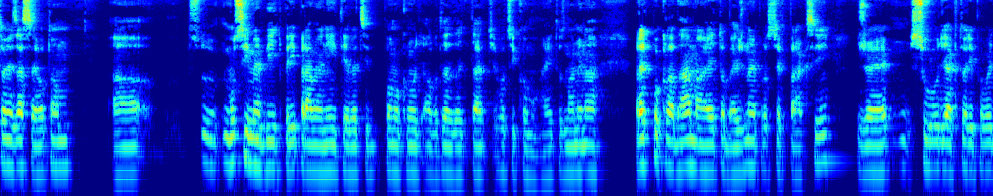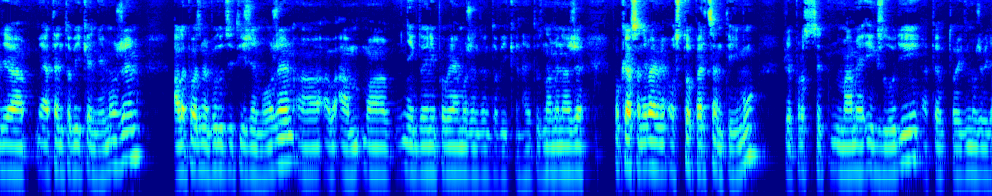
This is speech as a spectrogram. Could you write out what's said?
to je zase o tom, musíme byť pripravení tie veci ponúknuť alebo teda dať, dať hoci komu. Hej. To znamená, predpokladám, a je to bežné proste v praxi, že sú ľudia, ktorí povedia, ja tento víkend nemôžem, ale povedzme budúci týždeň môžem a, a, a, niekto iný povie, ja môžem tento víkend. Hej. To znamená, že pokiaľ sa nebavíme o 100% týmu, že proste máme x ľudí a tento x môže byť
